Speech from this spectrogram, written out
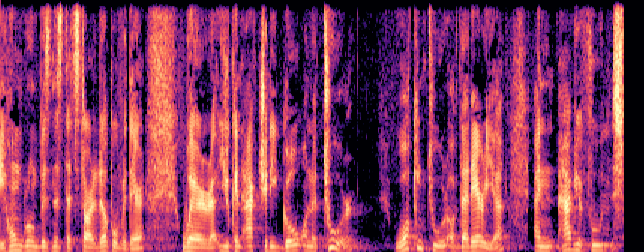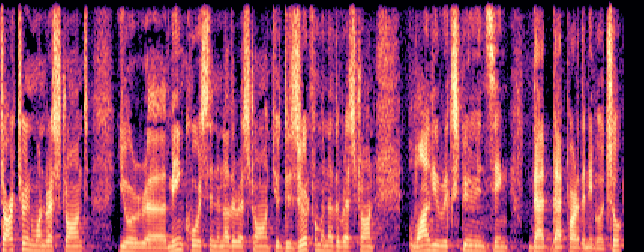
a, homegrown business that started up over there, where you can actually go on a tour walking tour of that area and have your food starter in one restaurant, your uh, main course in another restaurant, your dessert from another restaurant, while you're experiencing that, that part of the neighborhood. So,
